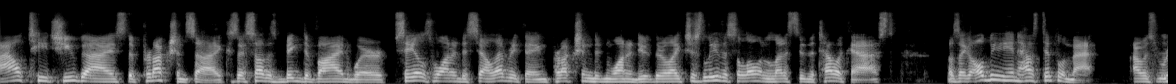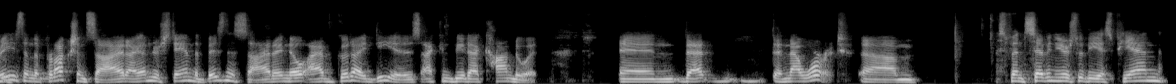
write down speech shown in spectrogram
I'll teach you guys the production side because I saw this big divide where sales wanted to sell everything, production didn't want to do. They're like, just leave us alone and let us do the telecast. I was like, I'll be the in-house diplomat. I was hmm. raised in the production side. I understand the business side. I know I have good ideas. I can be that conduit, and that and that worked. Um, spent seven years with ESPN.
